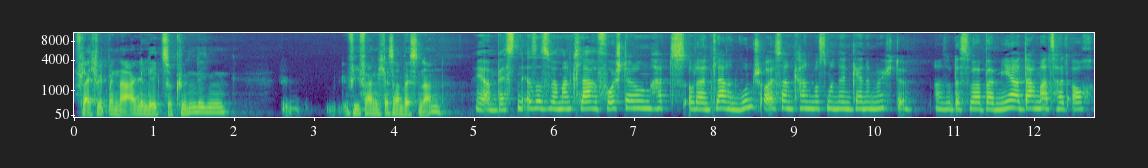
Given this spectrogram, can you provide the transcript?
Vielleicht wird mir nahegelegt zu kündigen. Wie fange ich das am besten an? Ja, am besten ist es, wenn man klare Vorstellungen hat oder einen klaren Wunsch äußern kann, was man denn gerne möchte. Also das war bei mir damals halt auch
